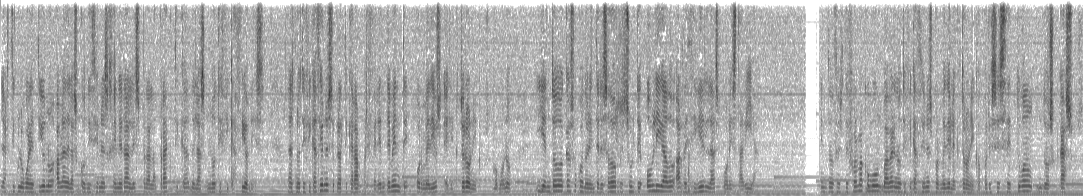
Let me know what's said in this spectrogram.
El artículo 41 habla de las condiciones generales para la práctica de las notificaciones. Las notificaciones se practicarán preferentemente por medios electrónicos, como no, y en todo caso cuando el interesado resulte obligado a recibirlas por esta vía. Entonces, de forma común va a haber notificaciones por medio electrónico, pero se exceptúan dos casos,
